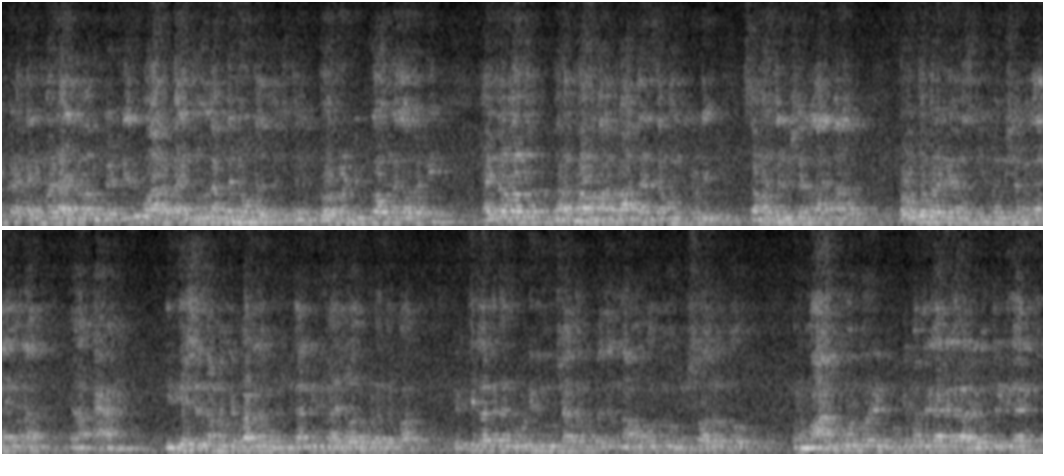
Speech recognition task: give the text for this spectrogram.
ఇక్కడ కరీంనగర్ హైదరాబాద్ ఉండట్లేదు. వారం ఐదు రోజులు అక్కడనే ఉండదు ఖచ్చితంగా గవర్నమెంట్ ట్రిప్గా ఉన్నా కాబట్టి హైదరాబాద్లో మన మన ప్రాంతానికి సంబంధించినటువంటి సమస్యల విషయం కానీ మన ప్రభుత్వ స్కీమ్ల విషయం కానీ మన ఇరిగేషన్ సంబంధించిన పనుల కానీ హైదరాబాద్ కూడా తప్ప వ్యక్తిగతంగా నూటికి నూరు శాతం ప్రజల నమ్మకంతో విశ్వాసంతో మన మార్పు కోరుకునే ముఖ్యమంత్రి గారిగా రేవంత్ రెడ్డి గారికి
